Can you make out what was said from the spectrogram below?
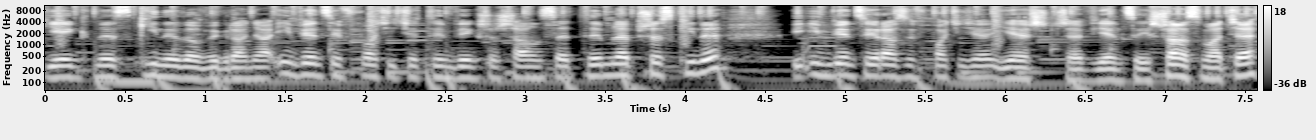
piękne skiny do wygrania. Im więcej wpłacicie, tym większe szanse, tym lepsze skiny. I im więcej razy wpłacicie, jeszcze więcej szans macie.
